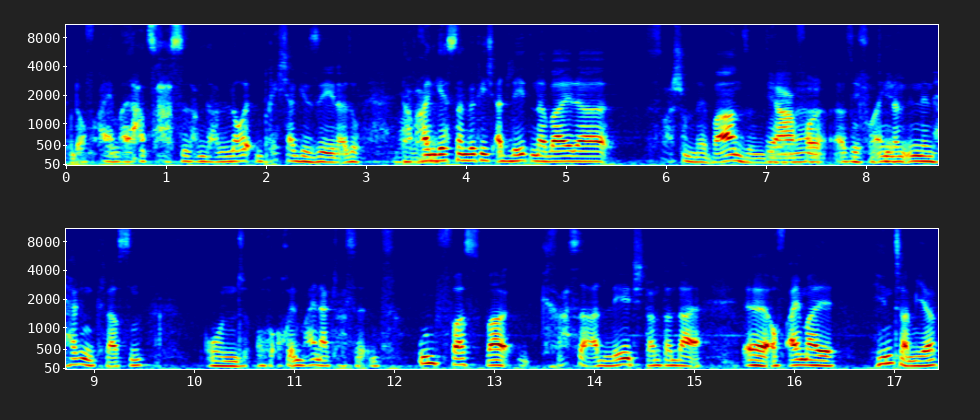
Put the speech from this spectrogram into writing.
Und auf einmal hast, hast, du dann da Leute, Brecher gesehen. Also da waren gestern wirklich Athleten dabei, da, das war schon der Wahnsinn. So, ja, ne? voll. Also Definitiv. vor allem dann in den Herrenklassen. Und auch, auch in meiner Klasse ein unfassbar krasser Athlet stand dann da äh, auf einmal hinter mir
